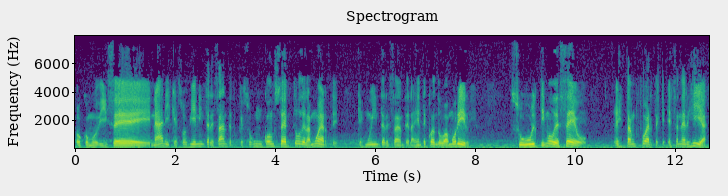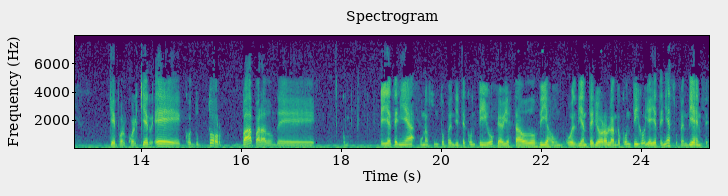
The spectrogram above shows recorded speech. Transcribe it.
o como dice Nani, que eso es bien interesante, porque eso es un concepto de la muerte que es muy interesante. La gente cuando va a morir, su último deseo es tan fuerte que esa energía que por cualquier eh, conductor va para donde ella tenía un asunto pendiente contigo, que había estado dos días o, el día anterior hablando contigo y ella tenía su pendiente.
